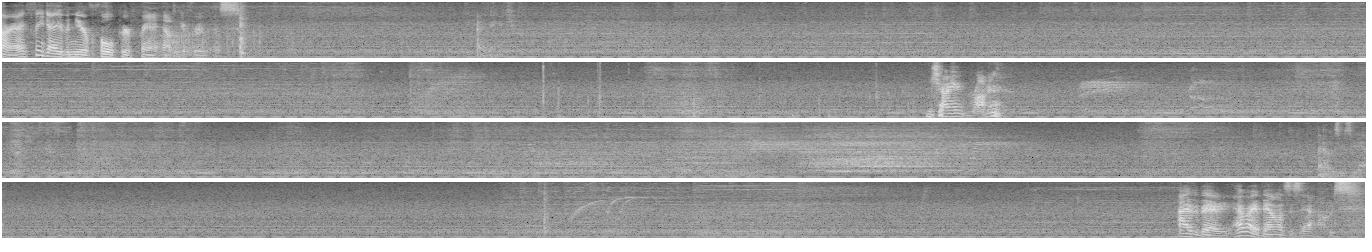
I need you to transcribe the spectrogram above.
Alright, I think I have a near foolproof plan of how to get through this. I think. Giant Robin? I have a better. How do I balance this out?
